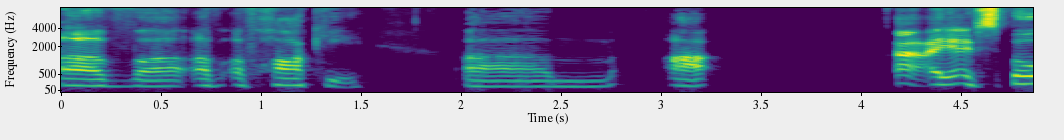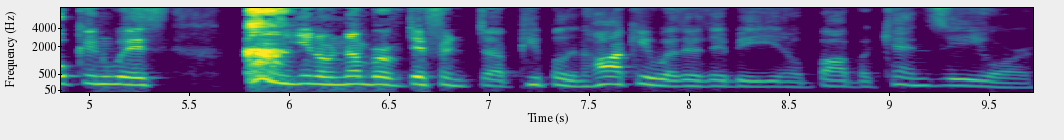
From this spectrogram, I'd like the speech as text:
of uh, of, of hockey. Um, uh, I, I've spoken with you know a number of different uh, people in hockey, whether they be you know Bob McKenzie or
